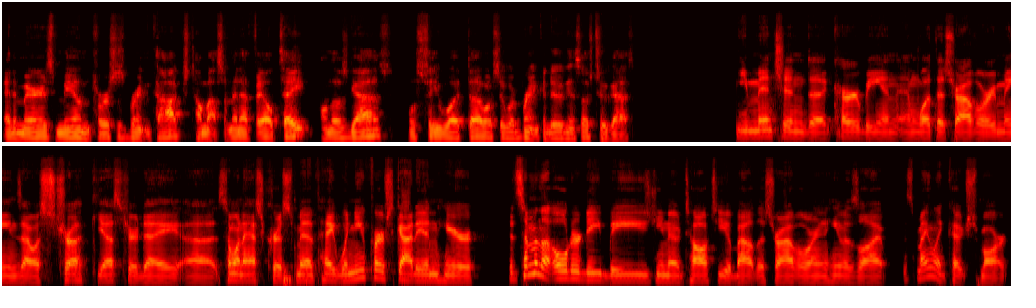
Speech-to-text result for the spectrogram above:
and Amarius Mims versus Brenton Cox. Talking about some NFL tape on those guys. We'll see what uh, we'll see what Brent can do against those two guys. You mentioned uh, Kirby and, and what this rivalry means. I was struck yesterday. Uh, someone asked Chris Smith, "Hey, when you first got in here, did some of the older DBs, you know, talk to you about this rivalry?" And he was like, "It's mainly Coach Smart.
